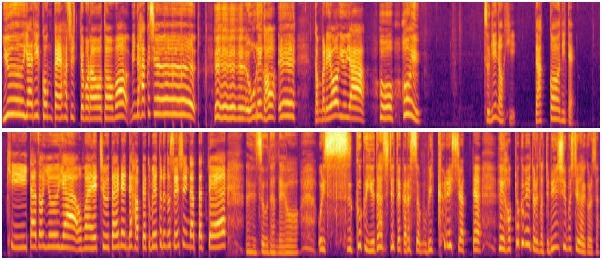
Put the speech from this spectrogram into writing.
ゆうやに今回走ってもらおうと思う。みんな拍手えー、俺がえー、頑張れよ、ゆうや。は、はい。次の日、学校にて、聞いたぞ、ゆうや。お前、中大連で800メートルの選手になったって。うん、そうなんだよ。俺、すっごく油断してたからさ、もうびっくりしちゃって。え、800メートルなんて練習もしてないからさ。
